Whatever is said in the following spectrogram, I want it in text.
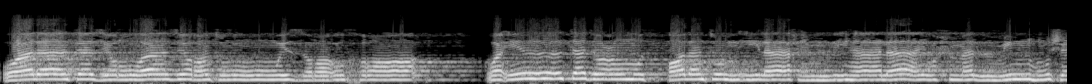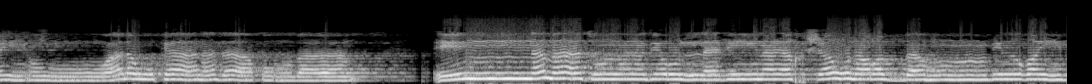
ولا تزر وازرة وزر أخرى وإن تدع مثقلة إلى حملها لا يحمل منه شيء ولو كان ذا قربى إنما تنذر الذين يخشون ربهم بالغيب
